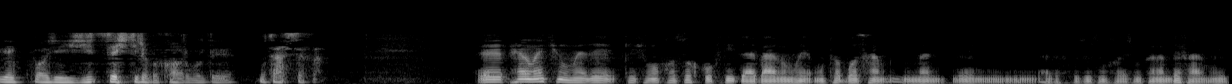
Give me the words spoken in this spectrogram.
یک واژه زشتی رو به کار برده. متاسفم. پیامکی اومده که شما پاسخ گفتید در برنامه تا باز هم من از خصوصون خواهش می‌کنم بفرمایید.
